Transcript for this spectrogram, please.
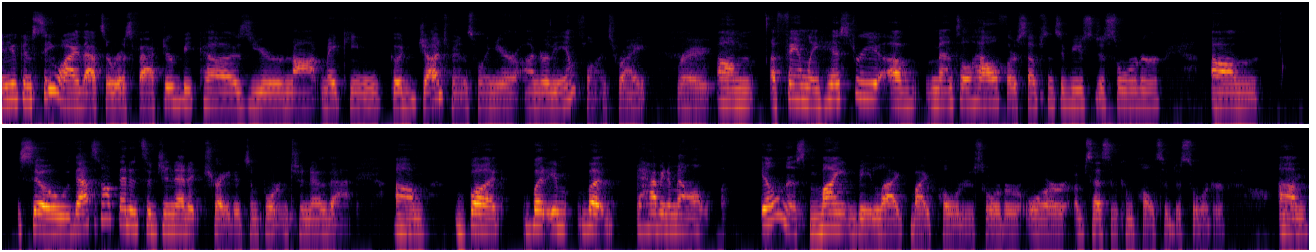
And you can see why that's a risk factor because you're not making good judgments when you're under the influence, right? Right. Um, a family history of mental health or substance abuse disorder. Um, so that's not that it's a genetic trait. It's important to know that. Um, but but but having a mental illness might be like bipolar disorder or obsessive compulsive disorder. Um.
